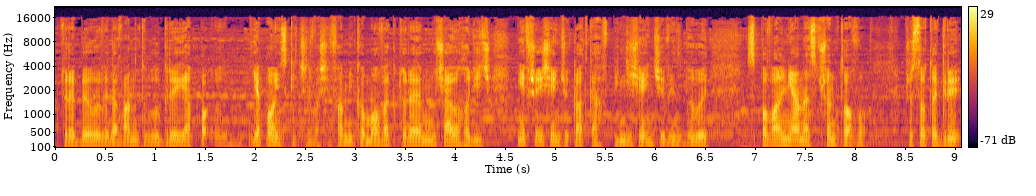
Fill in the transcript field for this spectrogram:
które były wydawane, to były gry japo japońskie, czyli właśnie Famicomowe, które musiały chodzić nie w 60 klatkach, w 50, więc były spowalniane sprzętowo. Przez to te gry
